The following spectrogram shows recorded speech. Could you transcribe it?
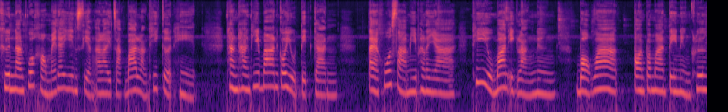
คืนนั้นพวกเขาไม่ได้ยินเสียงอะไรจากบ้านหลังที่เกิดเหตุ ทางทางที่บ้านก็อยู่ติดกัน แต่คู่สามีภรรยาที่อยู่บ้านอีกหลังหนึ่ง บอกว่าตอนประมาณตีหนึ่งครึ่ง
